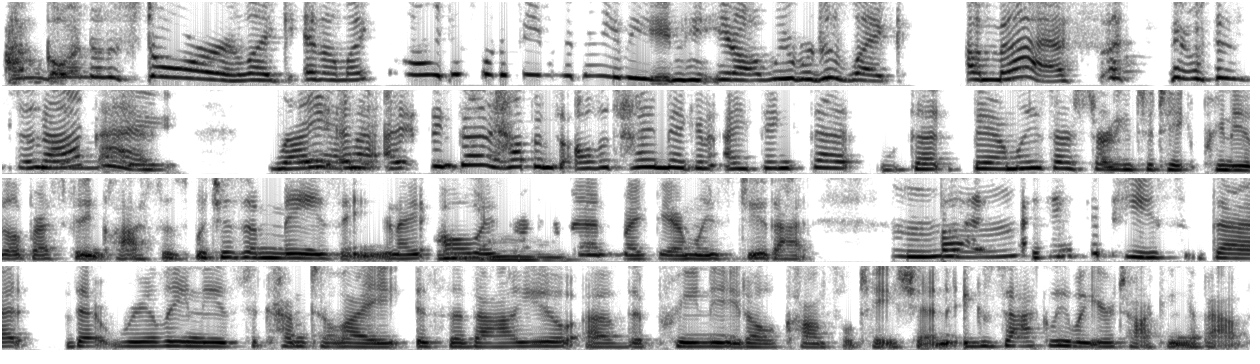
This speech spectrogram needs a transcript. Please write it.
I'm going to the store. Like, and I'm like, oh, I just want to feed my baby. And, he, you know, we were just like a mess. it was just exactly. a mess right yeah. and I, think that happens all the time meagan i think that that families are starting to take prenatal breastfeeding classes which is amazing and i mm-hmm. always recommend my families do that mm-hmm. but i think the piece that that really needs to come to light is the value of the prenatal consultation exactly what you're talking about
